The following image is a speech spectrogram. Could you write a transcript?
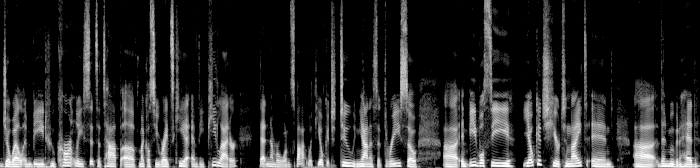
Joel Embiid, who currently sits atop of Michael C. Wright's Kia MVP ladder, that number one spot with Jokic at two and Giannis at three. So uh, Embiid will see Jokic here tonight and – uh, then moving ahead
